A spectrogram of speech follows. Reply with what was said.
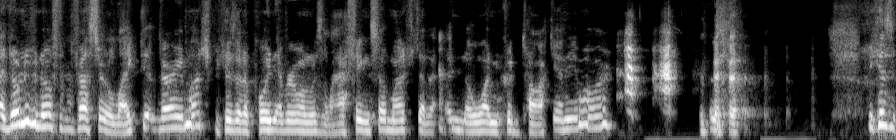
I don't even know if the professor liked it very much because at a point everyone was laughing so much that no one could talk anymore. because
